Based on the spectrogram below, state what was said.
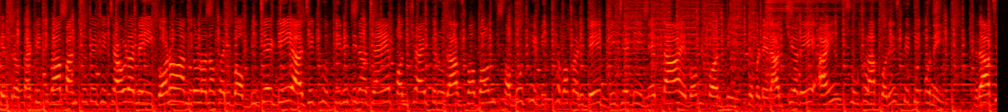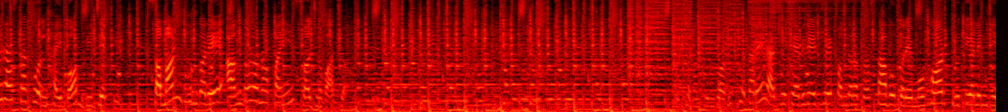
କେନ୍ଦ୍ର କାଟିଥିବା ପାଞ୍ଚ କେଜି ଚାଉଳ ନେଇ ଗଣ ଆନ୍ଦୋଳନ କରିବ ବିଜେଡି ଆଜିଠୁ ତିନି ଦିନ ଯାଏଁ ପଞ୍ଚାୟତରୁ ରାଜଭବନ ସବୁଠି ବିକ୍ଷୋଭ କରିବେ ବିଜେଡି ନେତା ଏବଂ କର୍ମୀ ସେପଟେ ରାଜ୍ୟରେ ଆଇନ ଶୃଙ୍ଖଳା ପରିସ୍ଥିତିକୁ ନେଇ ରାଜରାସ୍ତାକୁ ଓହ୍ଲାଇବ ବିଜେପି ସମାନ ଢଙ୍ଗରେ ଆନ୍ଦୋଳନ ପାଇଁ ସଜବାଜ अध्यक्षतार राज्य कैबिनेट में पंदर प्रस्ताव पर मोहर तृतीय लिंगी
